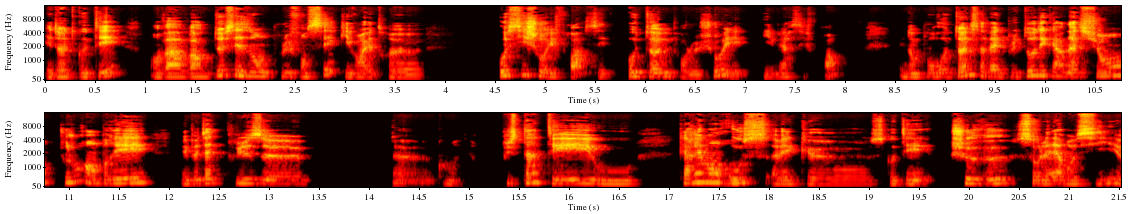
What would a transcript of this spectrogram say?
Et de l'autre côté, on va avoir deux saisons plus foncées qui vont être euh, aussi chaud et froid. C'est automne pour le chaud et hiver c'est froid. Et donc pour automne, ça va être plutôt des carnations toujours ambrées, mais peut-être plus euh, euh, comment dire, plus teintées ou carrément rousses avec ce côté cheveux solaires aussi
